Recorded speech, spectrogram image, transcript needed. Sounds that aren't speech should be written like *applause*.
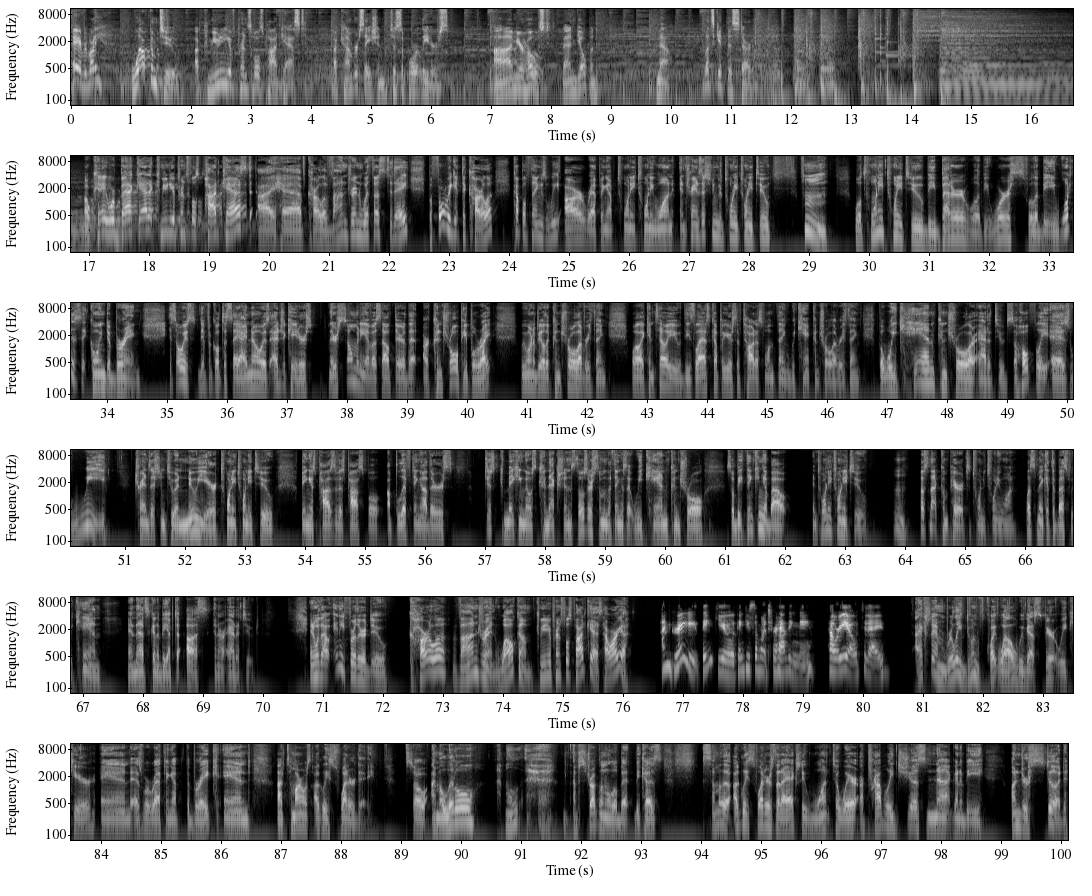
Hey, everybody. Welcome to a Community of Principals podcast, a conversation to support leaders. I'm your host, Ben Gilpin. Now, let's get this started. Okay, we're back at it. Community of Principals podcast. I have Carla Vrondran with us today. Before we get to Carla, a couple things. We are wrapping up 2021 and transitioning to 2022. Hmm, will 2022 be better? Will it be worse? Will it be what is it going to bring? It's always difficult to say. I know as educators, there's so many of us out there that are control people, right? We want to be able to control everything. Well, I can tell you these last couple years have taught us one thing, we can't control everything, but we can control our attitudes. So hopefully as we transition to a new year, 2022, being as positive as possible, uplifting others, just making those connections, those are some of the things that we can control. So be thinking about in 2022, hmm, let's not compare it to 2021. Let's make it the best we can and that's going to be up to us and our attitude. And without any further ado, Carla Vrondran, welcome, Community Principals Podcast. How are you? I'm great. Thank you. Thank you so much for having me. How are you today? Actually, I'm really doing quite well. We've got Spirit Week here, and as we're wrapping up the break, and uh, tomorrow is Ugly Sweater Day. So I'm a little, I'm a, *sighs* I'm struggling a little bit because some of the ugly sweaters that I actually want to wear are probably just not going to be understood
